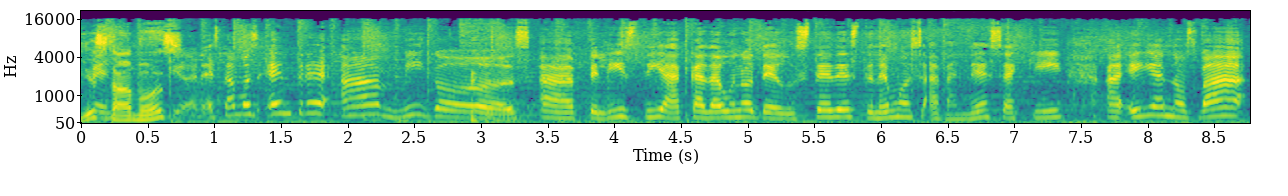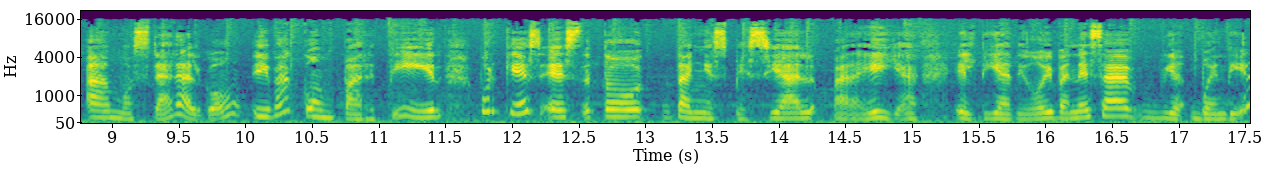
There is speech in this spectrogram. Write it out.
Y estamos. Estamos entre amigos. Ah, feliz día a cada uno de ustedes. Tenemos a Vanessa aquí. Ah, ella nos va a mostrar algo y va a compartir por qué es esto tan especial para ella el día de hoy. Vanessa, buen día.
